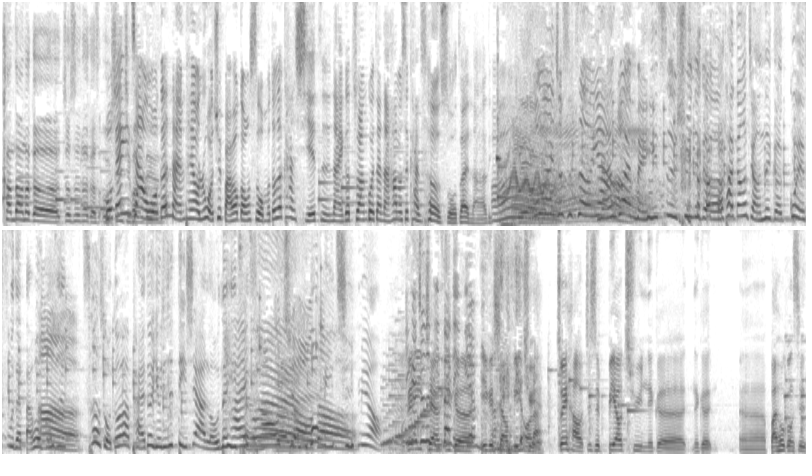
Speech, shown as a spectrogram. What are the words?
看到那个，就是那个。我跟你讲，我跟男朋友如果去百货公司，我们都是看鞋子哪一个专柜在哪，他们是看厕所在哪里。啊对，就是这样。难怪每一次去那个他刚刚讲那个贵妇的百货公 嗯司，厕所都要排队，尤其是地下楼那一排层，超久莫名其妙。我跟你讲一个一个小秘诀，最好就是不要去那个那个呃百货公司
